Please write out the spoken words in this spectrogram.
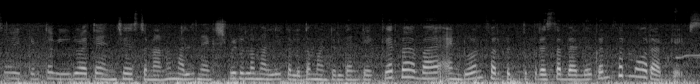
సో ఇక్కడితో వీడియో అయితే ఎండ్ చేస్తున్నాను. మళ్ళీ నెక్స్ట్ వీడియోలో మళ్ళీ కలుద్దాం. అంటే take care bye bye and don't forget to press the bell icon for more updates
